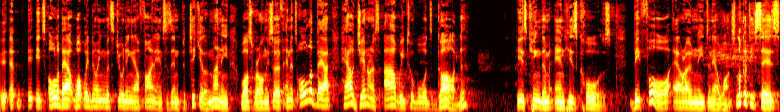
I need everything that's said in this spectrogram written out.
It's all about what we're doing with stewarding our finances, in particular money, whilst we're on this earth. And it's all about how generous are we towards God, His kingdom, and His cause before our own needs and our wants. Look what He says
